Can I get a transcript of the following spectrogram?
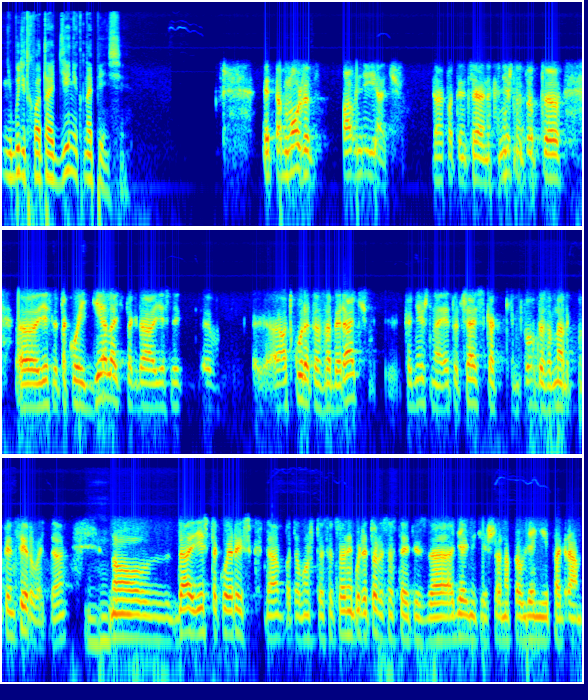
не будет хватать денег на пенсии? Это может повлиять да, потенциально. Конечно, тут, э, э если такое делать, тогда если э, откуда это забирать, конечно, эту часть каким-то образом надо компенсировать, да. Uh-huh. Но да, есть такой риск, да, потому что социальный бюджет тоже состоит из отдельных еще направлений и программ.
